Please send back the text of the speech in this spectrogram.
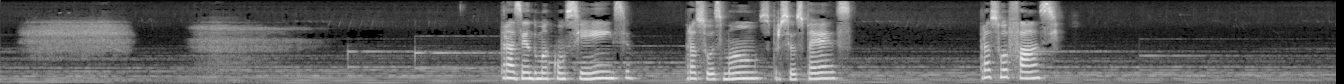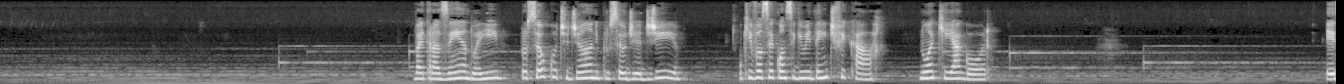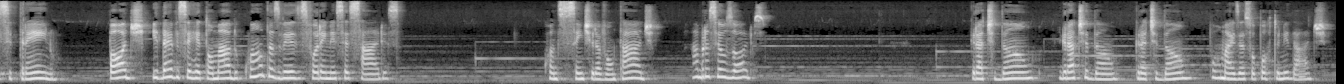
Trazendo uma consciência para suas mãos, para os seus pés, para sua face. vai trazendo aí para o seu cotidiano e para o seu dia a dia o que você conseguiu identificar no aqui e agora. Esse treino pode e deve ser retomado quantas vezes forem necessárias. Quando se sentir à vontade, abra seus olhos. Gratidão Gratidão, gratidão por mais essa oportunidade.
